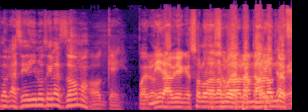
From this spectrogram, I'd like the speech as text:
Porque así de inútiles somos. Ok, pues Pero mira, está bien, eso lo hablamos después, estamos hablando de ahorita,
